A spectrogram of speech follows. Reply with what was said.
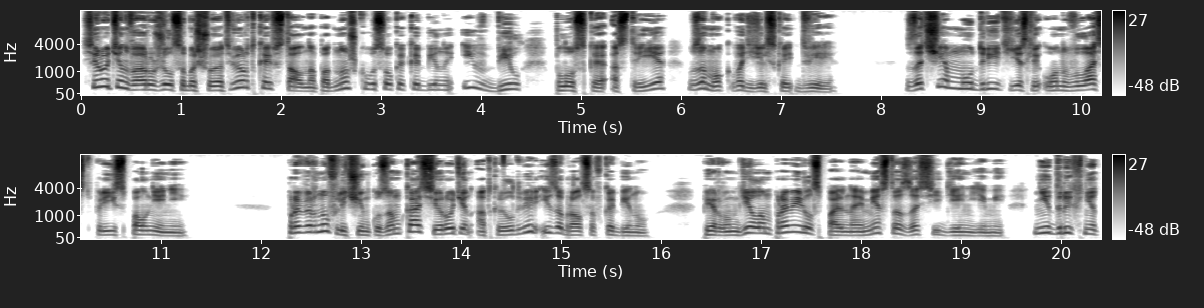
Сиротин вооружился большой отверткой, встал на подножку высокой кабины и вбил плоское острие в замок водительской двери. Зачем мудрить, если он власть при исполнении? Провернув личинку замка, Сиротин открыл дверь и забрался в кабину. Первым делом проверил спальное место за сиденьями. Не дрыхнет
